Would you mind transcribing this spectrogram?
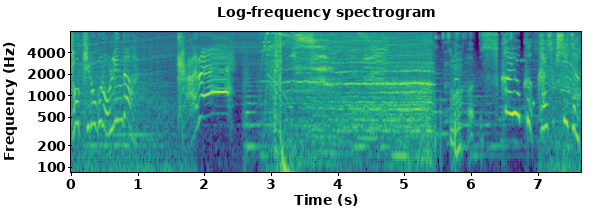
더 기록을 올린다. 가라! 스카이호크 가속 시작.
